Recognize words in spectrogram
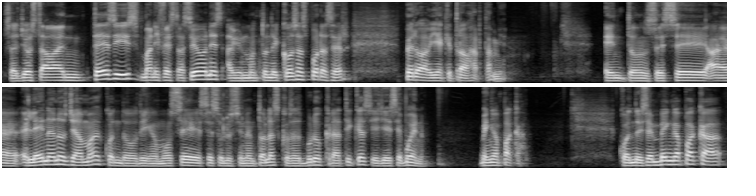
o sea, yo estaba en tesis, manifestaciones, había un montón de cosas por hacer, pero había que trabajar también. Entonces, eh, Elena nos llama cuando, digamos, se solucionan todas las cosas burocráticas y ella dice, bueno, vengan para acá. Cuando dicen venga para acá,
